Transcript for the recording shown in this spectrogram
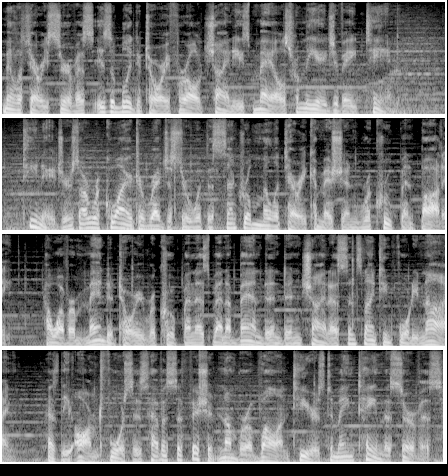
Military service is obligatory for all Chinese males from the age of 18. Teenagers are required to register with the Central Military Commission recruitment body. However, mandatory recruitment has been abandoned in China since 1949, as the armed forces have a sufficient number of volunteers to maintain the service.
